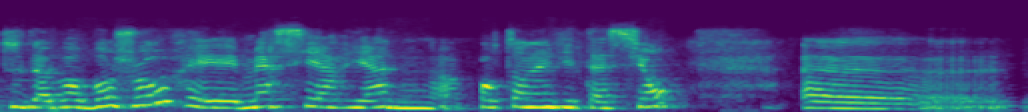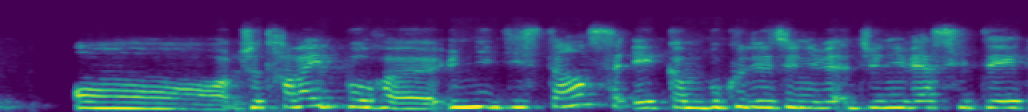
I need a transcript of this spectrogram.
Tout d'abord, bonjour et merci Ariane pour ton invitation. Euh, je travaille pour euh, Unidistance et comme beaucoup d'universités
